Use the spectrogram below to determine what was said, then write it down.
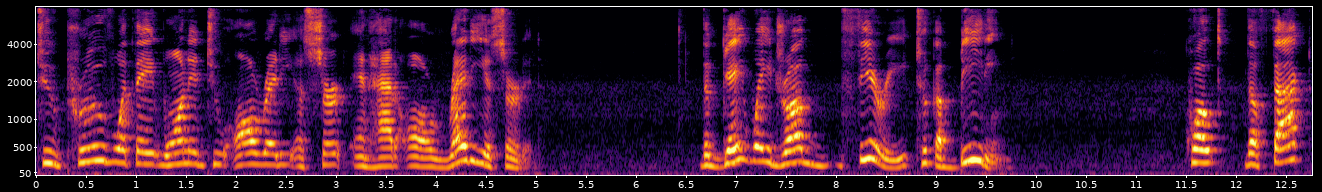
to prove what they wanted to already assert and had already asserted the gateway drug theory took a beating quote the fact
